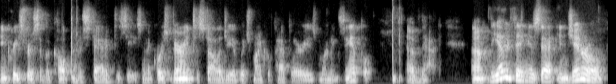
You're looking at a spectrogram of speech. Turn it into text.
increased risk of occult metastatic disease. And of course, variant histology, of which micropapillary is one example of that. Um, the other thing is that in general,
